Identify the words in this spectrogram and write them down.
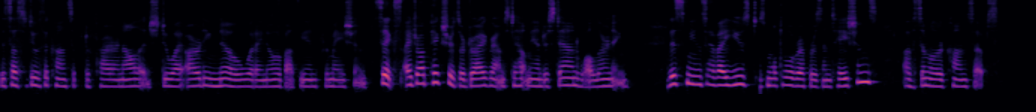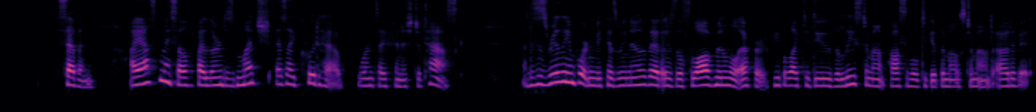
This has to do with the concept of prior knowledge. Do I already know what I know about the information? Six, I draw pictures or diagrams to help me understand while learning. This means have I used multiple representations of similar concepts? Seven, I ask myself if I learned as much as I could have once I finished a task. This is really important because we know that there's this law of minimal effort. People like to do the least amount possible to get the most amount out of it.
